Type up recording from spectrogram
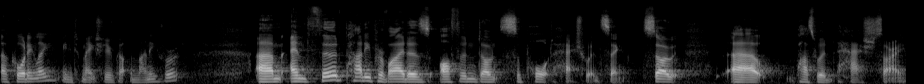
accordingly. You need to make sure you've got the money for it. Um, and third-party providers often don't support hashword sync. So uh, password hash, sorry.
